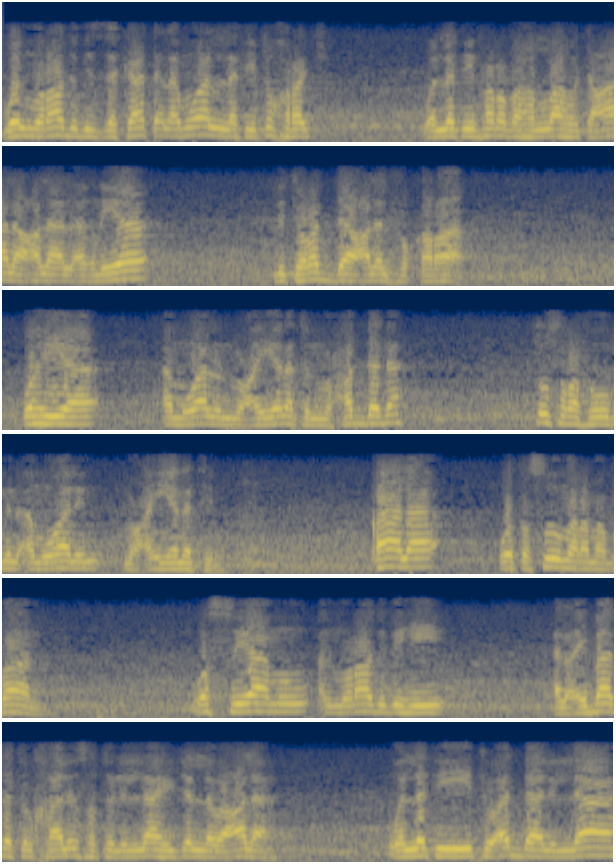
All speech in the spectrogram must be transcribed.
والمراد بالزكاة الأموال التي تخرج والتي فرضها الله تعالى على الأغنياء لتردى على الفقراء. وهي أموال معينة محددة تصرف من أموال معينة. قال وتصوم رمضان والصيام المراد به العبادة الخالصة لله جل وعلا والتي تؤدى لله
